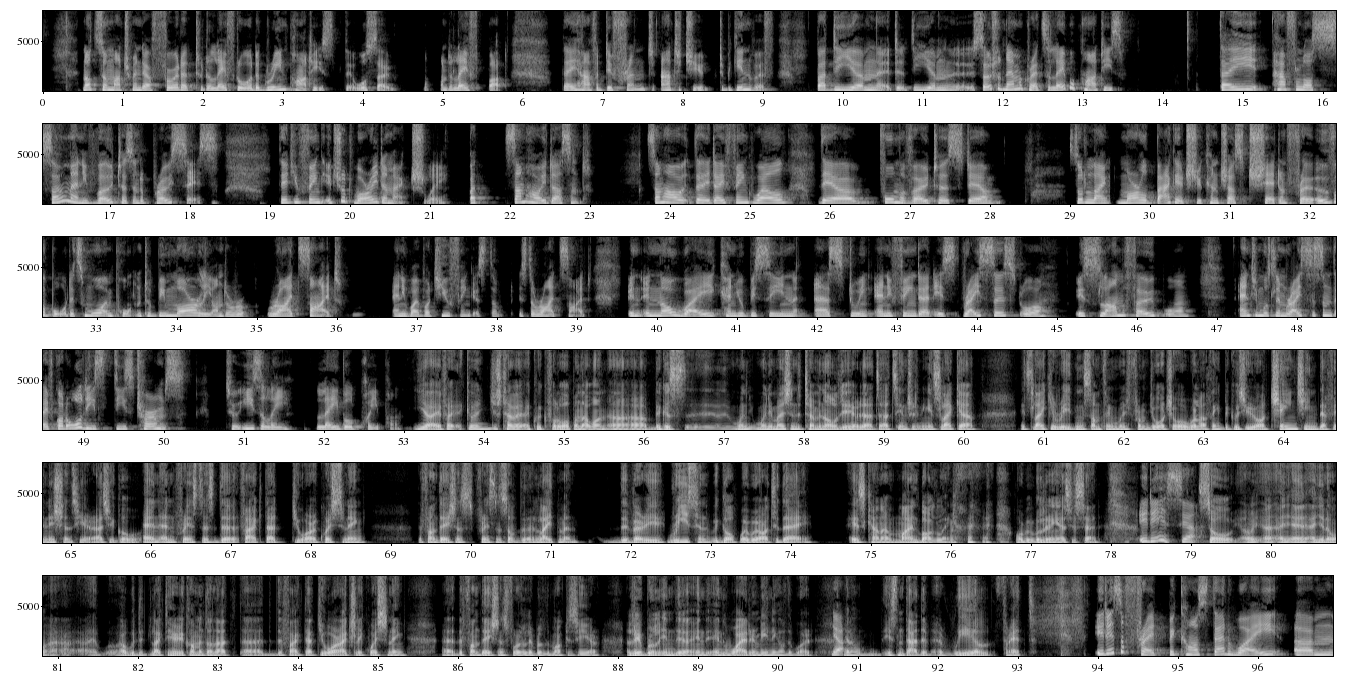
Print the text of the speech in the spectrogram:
not so much when they're further to the left or the green parties, they're also on the left, but they have a different attitude to begin with. But the, um, the, the um, social democrats, the labor parties, they have lost so many voters in the process that you think it should worry them actually. But somehow it doesn't somehow they, they think, well, they're former voters, they're sort of like moral baggage you can just shed and throw overboard. It's more important to be morally on the r- right side. Anyway, what you think is the is the right side. In in no way can you be seen as doing anything that is racist or Islamophobe or anti-Muslim racism. They've got all these these terms to easily label people. Yeah, if I can I just have a, a quick follow up on that one, uh, uh, because uh, when when you mentioned the terminology here, that's that's interesting. It's like a it's like you're reading something from George Orwell, I think, because you are changing definitions here as you go. And and for instance, the fact that you are questioning the foundations, for instance, of the Enlightenment, the very reason we got where we are today is kind of mind boggling or bewildering, as you said. It is, yeah. So, and, and, and you know, I, I, would like to hear your comment on that uh, the fact that you are actually questioning uh, the foundations for a liberal democracy here. A liberal in the, in the in the wider meaning of the word. Yeah. You know, isn't that a, a real threat? It is a threat because that way, um,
